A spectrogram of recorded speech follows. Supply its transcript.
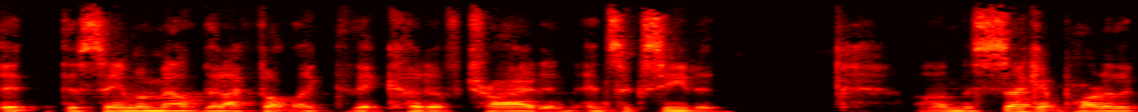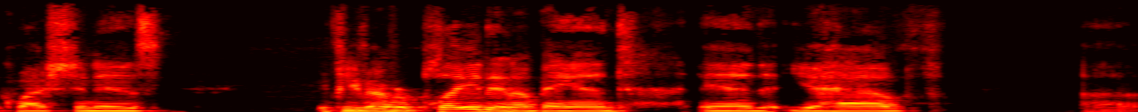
it, the same amount that I felt like they could have tried and, and succeeded. Um, the second part of the question is if you've ever played in a band and you have uh,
